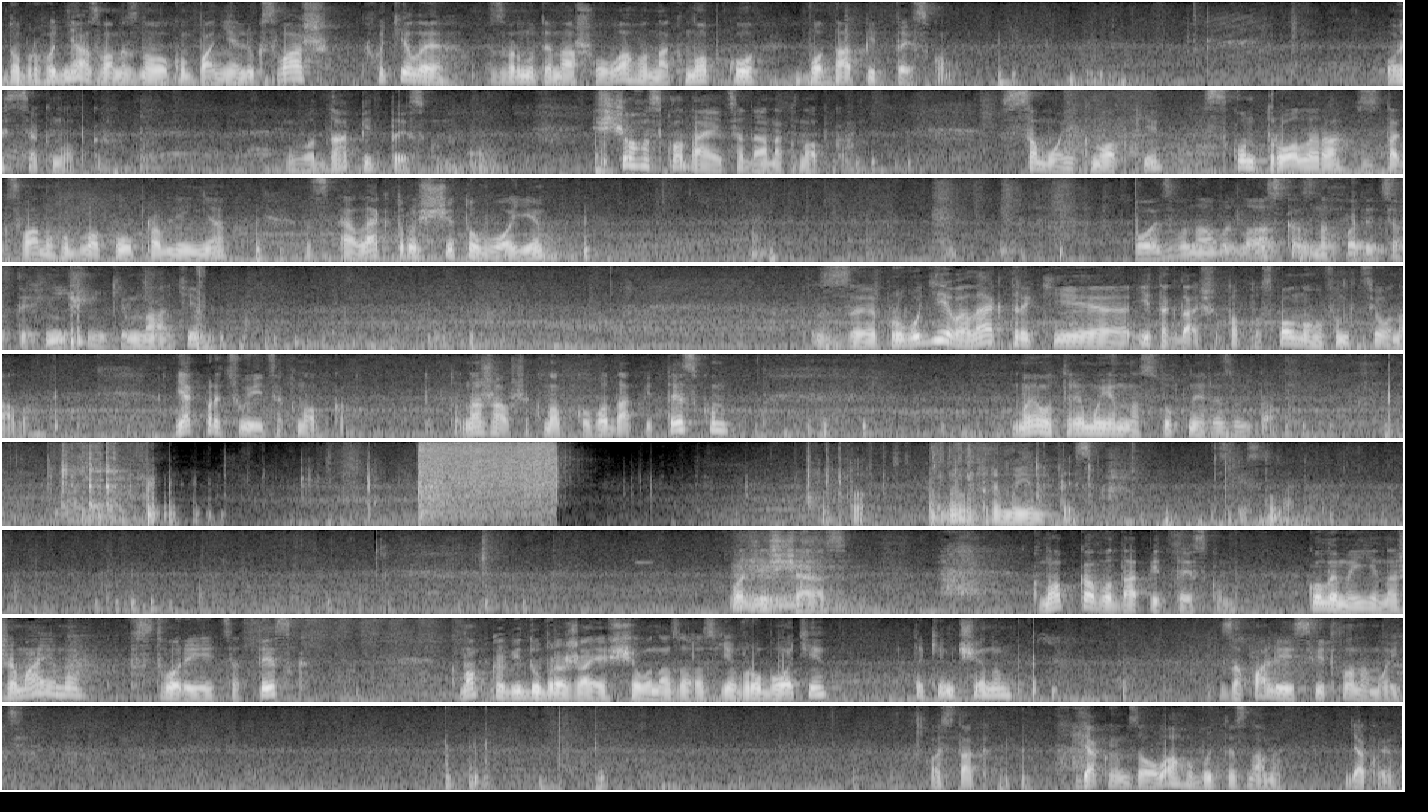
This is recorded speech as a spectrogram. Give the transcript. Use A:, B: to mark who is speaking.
A: Доброго дня, з вами знову компанія LuxWash. Хотіли звернути нашу увагу на кнопку Вода під тиском. Ось ця кнопка. Вода під тиском. З чого складається дана кнопка? З самої кнопки, з контролера, з так званого блоку управління, з електрощитової. Ось вона, будь ласка, знаходиться в технічній кімнаті. З проводів, електрики і так далі, тобто з повного функціоналу. Як працює ця кнопка? Тобто, нажавши кнопку Вода під тиском, ми отримуємо наступний результат. Тобто ми отримуємо тиск з пістолета. Отже, ще раз. Кнопка вода під тиском. Коли ми її нажимаємо, створюється тиск. Кнопка відображає, що вона зараз є в роботі таким чином. Запалює світло на мойці. Ось так. Дякуємо за увагу, будьте з нами. Дякую.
